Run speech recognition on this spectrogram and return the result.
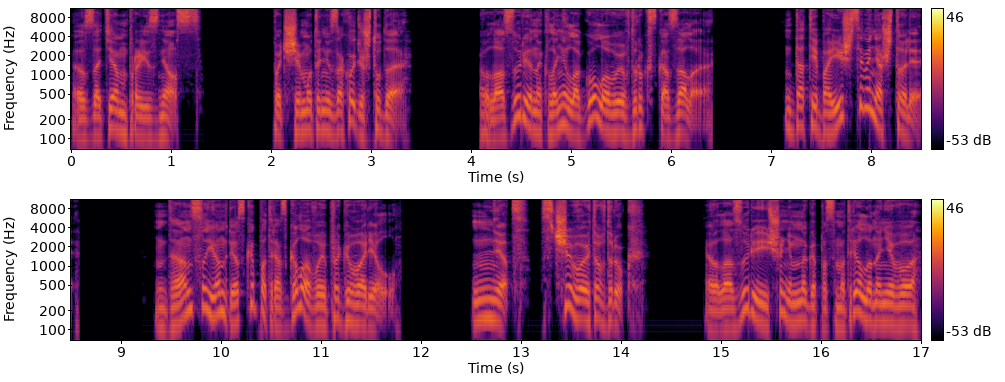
затем произнес: «Почему ты не заходишь туда?» Лазурия наклонила голову и вдруг сказала. «Да ты боишься меня, что ли?» Дан Суён резко потряс головой и проговорил. «Нет, с чего это вдруг?» Лазурия еще немного посмотрела на него,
